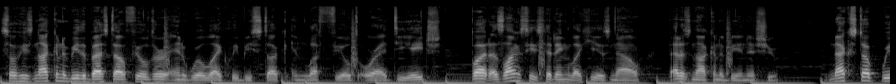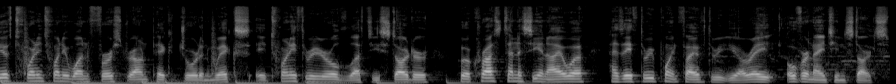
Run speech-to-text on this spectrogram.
so he's not going to be the best outfielder and will likely be stuck in left field or at DH, but as long as he's hitting like he is now, that is not going to be an issue. Next up, we have 2021 first round pick Jordan Wicks, a 23 year old lefty starter who across Tennessee and Iowa has a 3.53 ERA over 19 starts.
